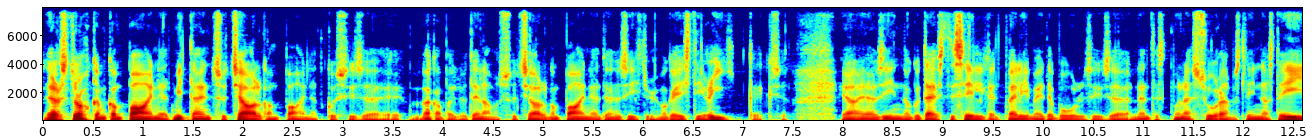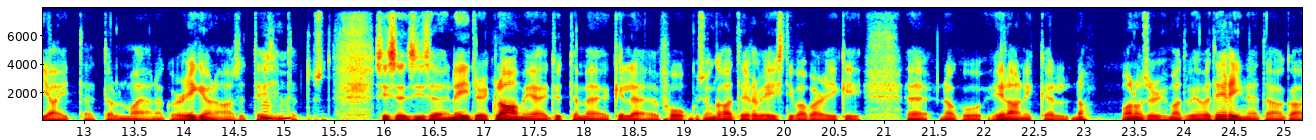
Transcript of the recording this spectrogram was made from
järjest rohkem kampaaniaid, mitte ainult sotsiaalkampaaniad, kus siis eh, väga paljud, enamus sotsiaalkampaaniad on sihtrühmaga Eesti riik, eks ju. ja, ja siin nagu täiesti selgelt välimeedia puhul siis eh, nendest mõnest suuremast linnast ei aita, et on vaja nagu regionaalset mhm. esindatust mm. -hmm. siis, siis eh, neid reklaamijaid, ütleme, kelle fookus on ka terve Eesti Vabariigi nagu elanikel, noh, vanuserühmad võivad erineda, aga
